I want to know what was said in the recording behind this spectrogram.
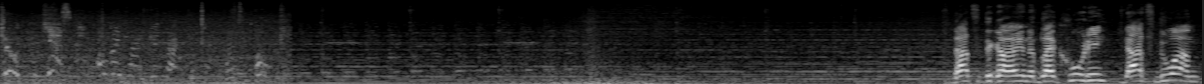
Dude, yes! Oh my god, get back, get back. Let's go. That's the guy in the black hoodie. That's the one.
